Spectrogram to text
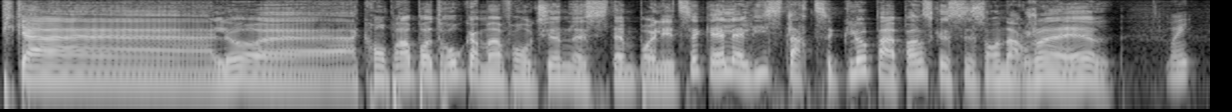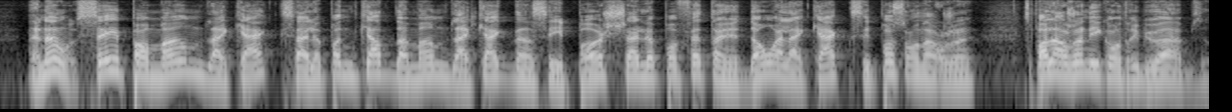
puis qu'elle là, euh, elle comprend pas trop comment fonctionne le système politique. Elle, elle lit cet article-là, puis elle pense que c'est son argent à elle. Oui. Non, non, n'est pas membre de la CAQ, si elle n'a pas une carte de membre de la CAQ dans ses poches, si elle n'a pas fait un don à la CAQ, c'est pas son argent. C'est pas l'argent des contribuables, ça.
